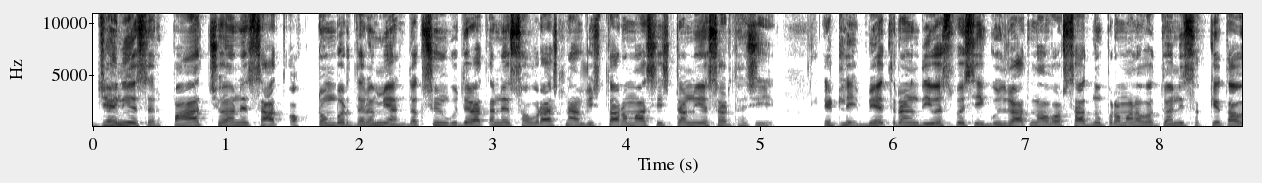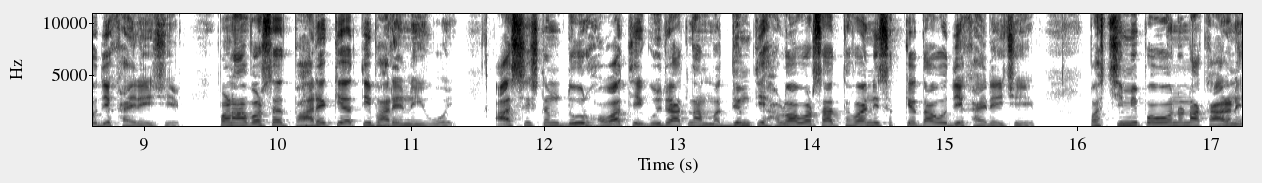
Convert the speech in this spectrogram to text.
જેની અસર પાંચ, છ અને સાત ઓક્ટોબર દરમિયાન દક્ષિણ ગુજરાત અને સૌરાષ્ટ્રના વિસ્તારોમાં સિસ્ટમની અસર થશે. એટલે બે, ત્રણ દિવસ પછી ગુજરાતમાં વરસાદનું પ્રમાણ વધવાની શક્યતાઓ દેખાઈ રહી છે. પણ આ વરસાદ ભારે કે અતિ ભારે નહીં હોય. આ સિસ્ટમ દૂર હોવાથી ગુજરાતના મધ્યમથી હળવા વરસાદ થવાની શક્યતાઓ દેખાઈ રહી છે. પશ્ચિમી પવનોના કારણે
